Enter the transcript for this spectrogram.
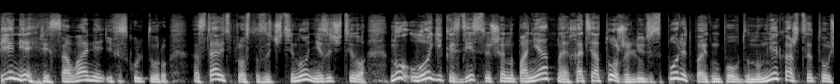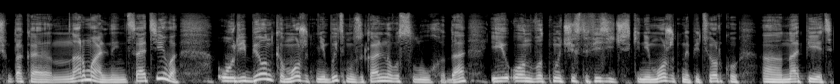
пение, рисование и физкультуру. Ставить просто зачтено, не зачтено. Ну, логика здесь совершенно понятная, хотя тоже люди спорят по этому поводу, но мне кажется, это, в общем, такая нормальная инициатива. У ребенка может не быть музыкального слуха, да, и он вот, ну, чисто физически не может на пятерку э, напеть.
